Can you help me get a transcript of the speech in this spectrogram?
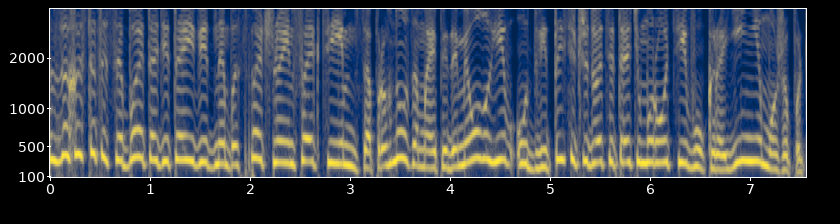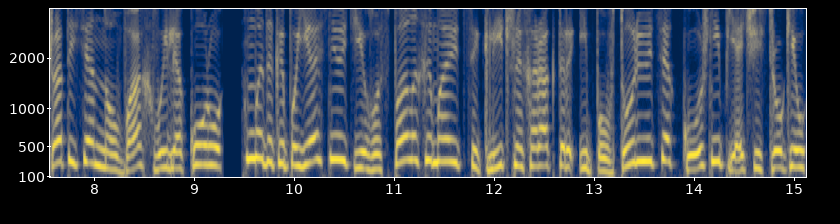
Захистити себе та дітей від небезпечної інфекції за прогнозами епідеміологів, у 2023 році в Україні може початися нова хвиля кору. Медики пояснюють, його спалахи мають циклічний характер і повторюються кожні 5-6 років.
